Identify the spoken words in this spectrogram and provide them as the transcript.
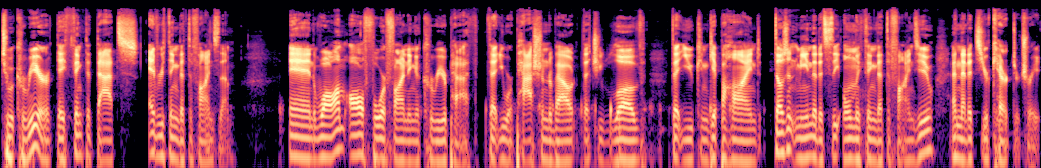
to a career, they think that that's everything that defines them. And while I'm all for finding a career path that you are passionate about, that you love, that you can get behind, doesn't mean that it's the only thing that defines you and that it's your character trait.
